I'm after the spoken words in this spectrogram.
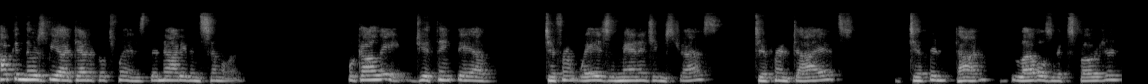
how can those be identical twins? They're not even similar. Well, golly, do you think they have different ways of managing stress, different diets, different levels of exposure,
